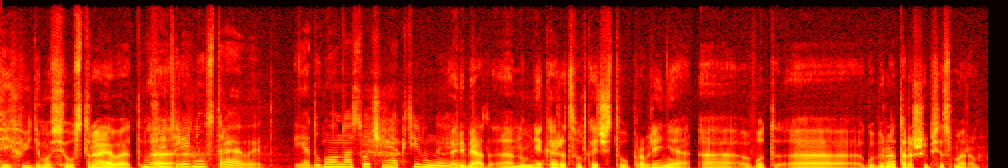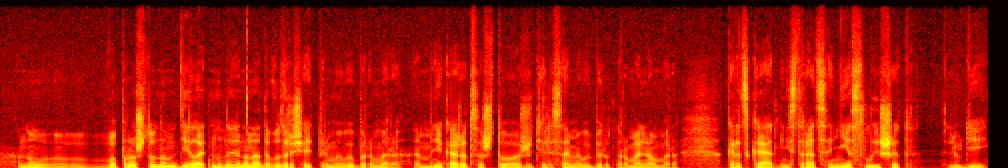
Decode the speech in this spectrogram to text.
Их, видимо, все устраивает. Ну, жителей не устраивает. Я думаю, у нас очень активные. Ребят, э, ну мне кажется, вот качество управления, э, вот э, губернатор ошибся с мэром. Ну, вопрос, что нам делать, ну, наверное, надо возвращать прямые выборы мэра. Мне кажется, что жители сами выберут нормального мэра. Городская администрация не слышит людей.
